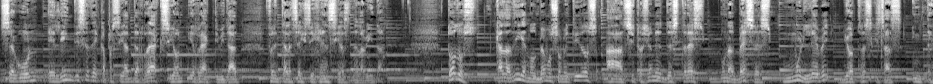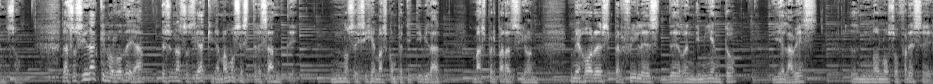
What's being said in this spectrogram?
según el índice de capacidad de reacción y reactividad frente a las exigencias de la vida. Todos, cada día nos vemos sometidos a situaciones de estrés, unas veces muy leve y otras quizás intenso. La sociedad que nos rodea es una sociedad que llamamos estresante. Nos exige más competitividad, más preparación, mejores perfiles de rendimiento y a la vez no nos ofrece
